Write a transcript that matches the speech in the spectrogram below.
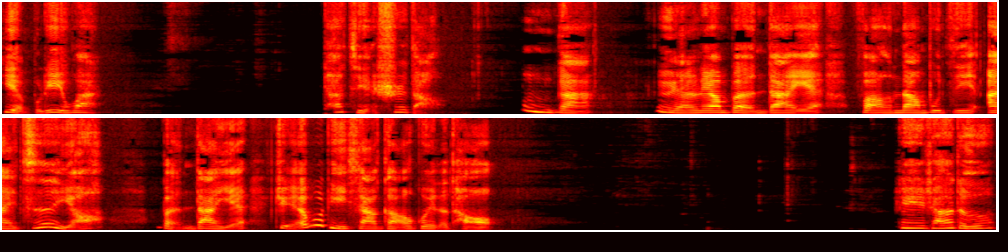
也不例外。”他解释道：“嗯啊，原谅本大爷放荡不羁，爱自由。本大爷绝不低下高贵的头。”理查德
